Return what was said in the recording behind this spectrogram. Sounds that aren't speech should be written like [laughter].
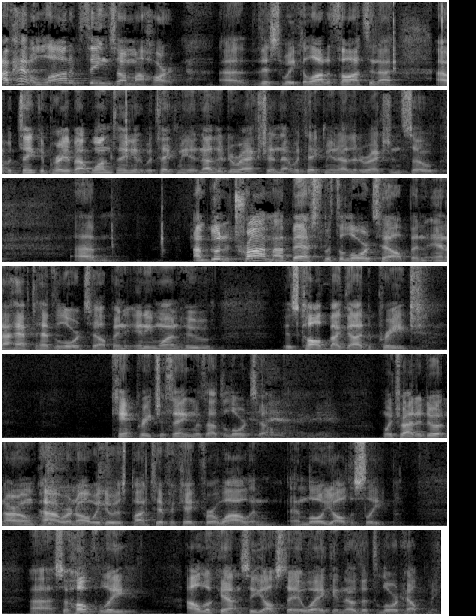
I've had a lot of things on my heart uh, this week, a lot of thoughts, and I, I would think and pray about one thing, and it would take me another direction. That would take me another direction. So um, I'm going to try my best with the Lord's help, and, and I have to have the Lord's help. And anyone who is called by God to preach can't preach a thing without the Lord's help. We try to do it in our own power, and all we do is pontificate for a while and, and lull y'all to sleep. Uh, so hopefully, I'll look out and see y'all stay awake and know that the Lord helped me.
